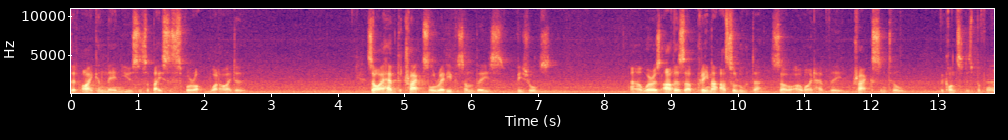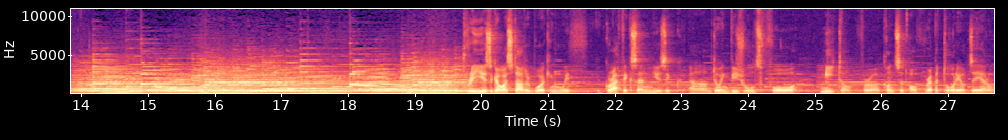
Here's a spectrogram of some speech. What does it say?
that I can then use as a basis for what I do. So I have the tracks already for some of these visuals, uh, whereas others are prima assoluta, so I won't have the tracks until the concert is performed. Three years ago I started working with graphics and music, um, doing visuals for Mito, for a concert of Repertorio Zero.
